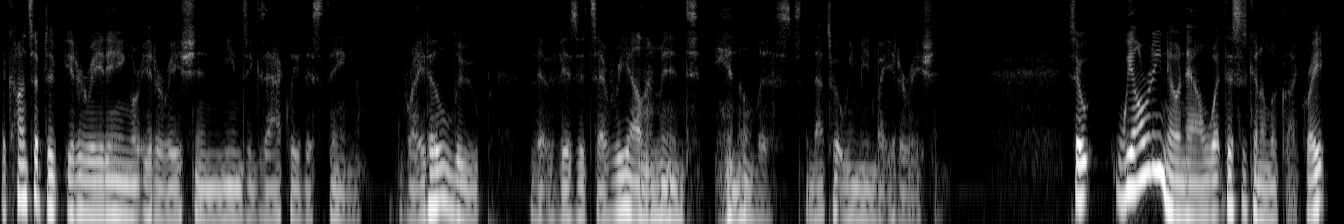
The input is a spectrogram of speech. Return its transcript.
the concept of iterating or iteration means exactly this thing. Write a loop that visits every element in a list, and that's what we mean by iteration. So we already know now what this is going to look like, right?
